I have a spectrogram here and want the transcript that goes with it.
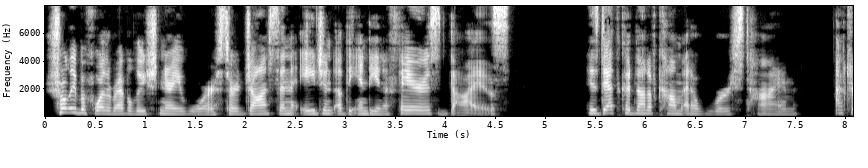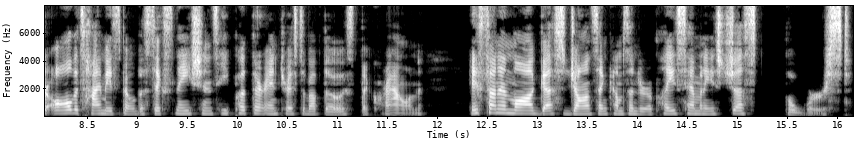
Shortly before the Revolutionary War, Sir Johnson, agent of the Indian Affairs, dies. His death could not have come at a worse time. After all the time he spent with the Six Nations, he put their interest above those of the Crown, his son in law, Guy Johnson, comes in to replace him, and he's just the worst.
